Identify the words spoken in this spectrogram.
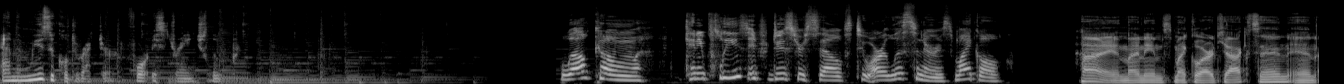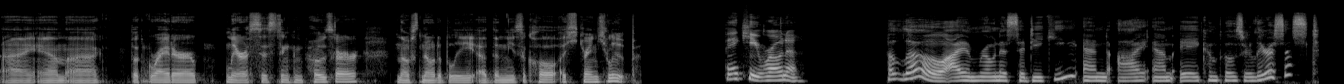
and the musical director for A Strange Loop. Welcome. Can you please introduce yourselves to our listeners? Michael. Hi, my name's Michael R. Jackson, and I am a book writer, lyricist, and composer, most notably of the musical A Strange Loop. Thank you, Rona. Hello, I am Rona Siddiqui, and I am a composer lyricist.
